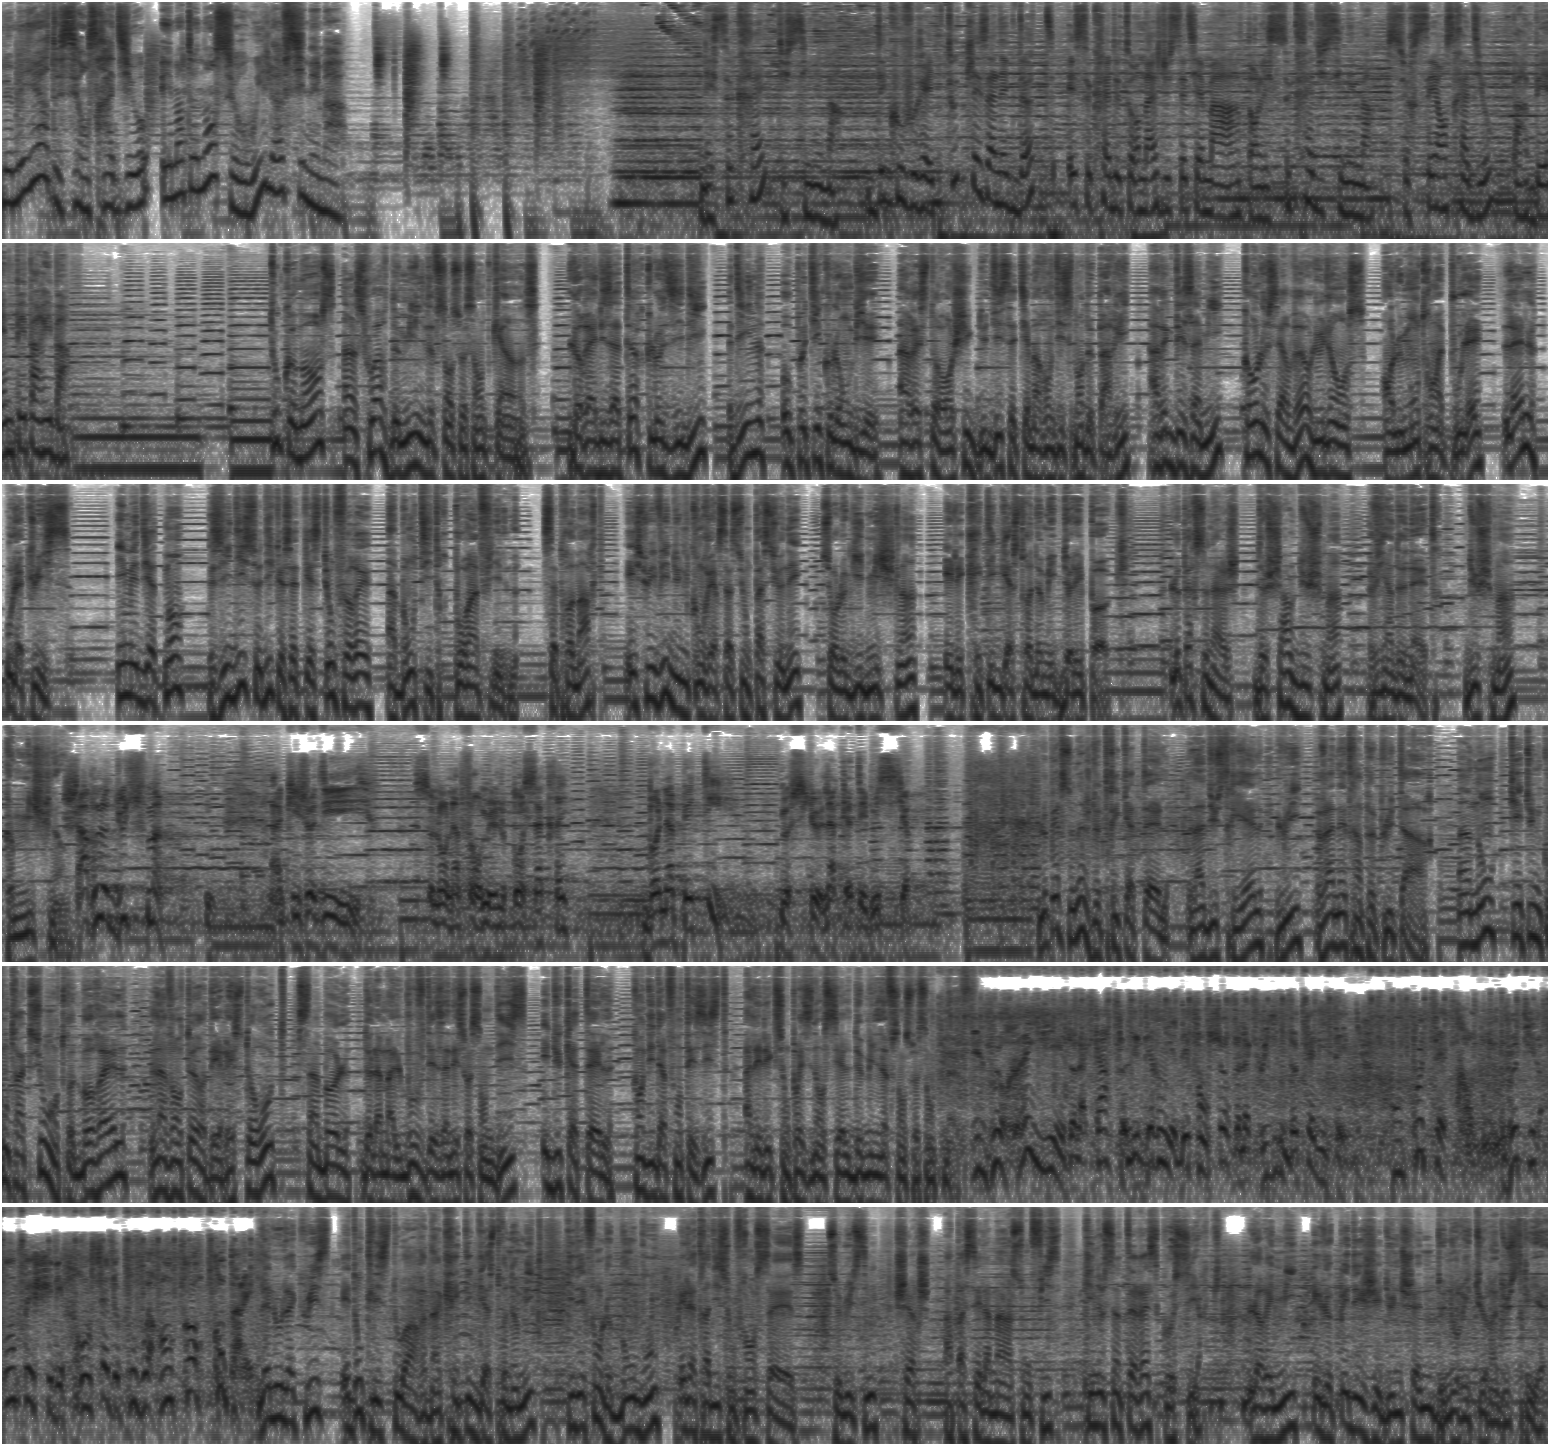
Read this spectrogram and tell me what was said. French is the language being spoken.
Le meilleur de séances radio est maintenant sur We Love Cinéma. Les secrets du cinéma. Découvrez toutes les anecdotes et secrets de tournage du 7e art dans Les secrets du cinéma sur Séance Radio par BNP Paribas. Tout commence un soir de 1975. Le réalisateur Claude Zidi dîne au Petit Colombier, un restaurant chic du 17e arrondissement de Paris, avec des amis quand le serveur lui lance, en lui montrant un poulet, l'aile ou la cuisse. Immédiatement, Zidi se dit que cette question ferait un bon titre pour un film. Cette remarque est suivie d'une conversation passionnée sur le guide Michelin et les critiques gastronomiques de l'époque. Le personnage de Charles Duchemin vient de naître. Duchemin comme Michelin. Charles Duchemin, à qui je dis, selon la formule consacrée, bon appétit, monsieur l'académicien. Le personnage de Tricatel, l'industriel, lui, va naître un peu plus tard. Un nom qui est une contraction entre Borel, l'inventeur des restoroutes, symbole de la malbouffe des années 70, et Ducatel, candidat fantaisiste à l'élection présidentielle de 1969. Il veut rayer de la carte les derniers défenseurs de la cuisine de qualité. Ou peut-être veut-il empêcher les Français de pouvoir encore comparer. L'aile ou la cuisse est donc l'histoire d'un critique gastronomique qui défend le bon goût et la tradition française. Celui-ci cherche à passer la main à son fils qui ne s'intéresse qu'au cirque. Leur ennemi est le PDG d'une chaîne de nourriture industrielle.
